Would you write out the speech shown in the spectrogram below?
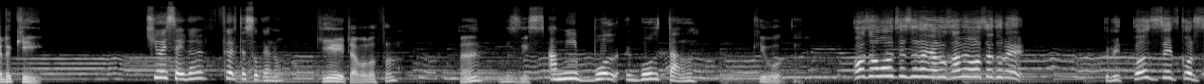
এটা কি? কি হয়েছে এইভাবে ফেলতেছো কেন? কি এটা বলো তো হ্যাঁ বুঝলিস আমি বল বলতাম। কি বলতে? কথা বলতেছে না কেন? খাবে বলছে তুমি। তুমি কনসেভ করছ?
